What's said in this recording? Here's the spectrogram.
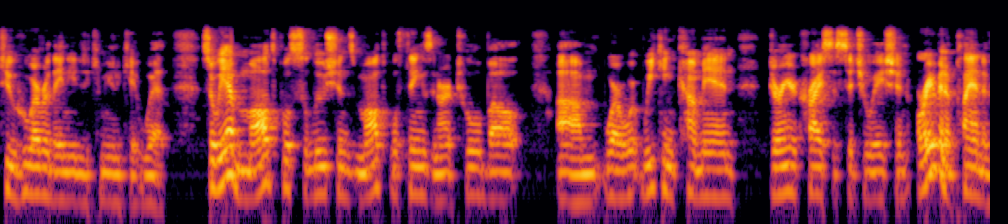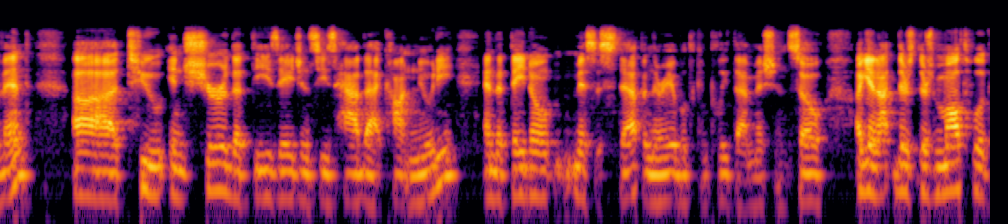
to whoever they needed to communicate with. So we have multiple solutions, multiple things in our tool belt um, where we can come in during a crisis situation or even a planned event uh, to ensure that these agencies have that continuity and that they don't miss a step and they're able to complete that mission. So again, there's there's multiple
